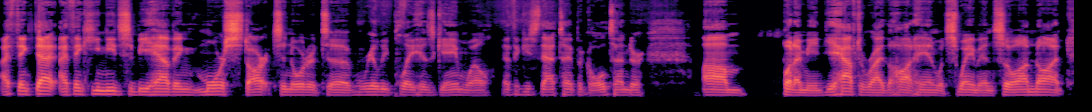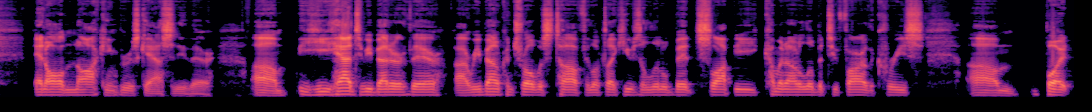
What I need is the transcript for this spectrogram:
I think that I think he needs to be having more starts in order to really play his game well. I think he's that type of goaltender. Um, but I mean, you have to ride the hot hand with Swayman. So I'm not at all knocking Bruce Cassidy there. Um, he had to be better there. Uh, rebound control was tough. It looked like he was a little bit sloppy, coming out a little bit too far of the crease. Um, but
